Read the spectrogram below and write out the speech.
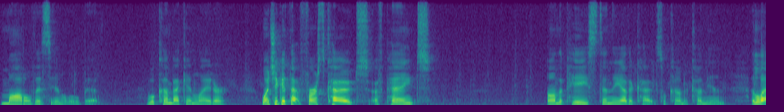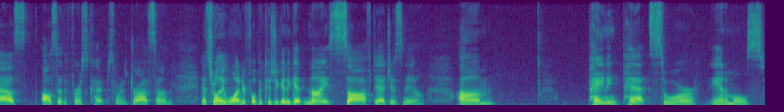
model this in a little bit. We'll come back in later. Once you get that first coat of paint, on the piece, then the other coats will kind of come in. It allows also the first coat to sort of dry some. It's really wonderful because you're going to get nice soft edges now. Um, painting pets or animals,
